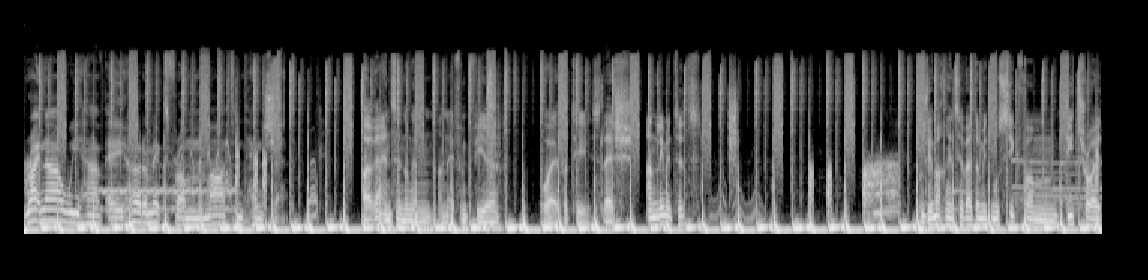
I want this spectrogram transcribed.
right now we have a Hörer mix from Martin Tenschet. Eure Einsendungen an FM4 ORFAT slash Unlimited. Und wir machen jetzt hier weiter mit Musik vom Detroit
